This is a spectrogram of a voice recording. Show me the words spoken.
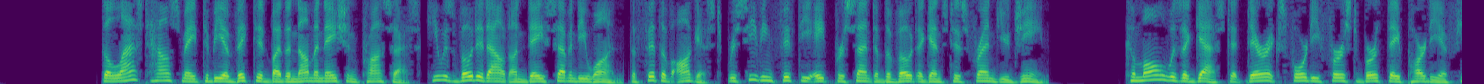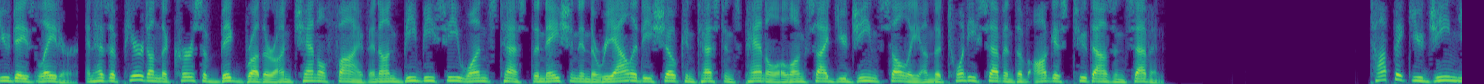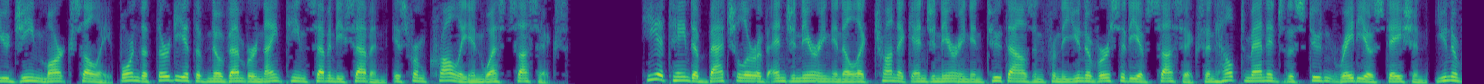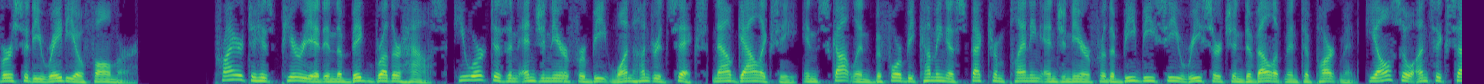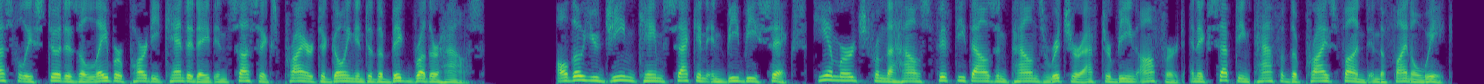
The last housemate to be evicted by the nomination process, he was voted out on day 71 the 5th of August, receiving 58% of the vote against his friend Eugene. Kamal was a guest at Derek's 41st birthday party a few days later, and has appeared on The Curse of Big Brother on Channel 5 and on BBC One's Test the Nation in the reality show contestants panel alongside Eugene Sully on 27 August 2007. Topic Eugene Eugene Mark Sully born 30 November 1977 is from Crawley in West Sussex. He attained a Bachelor of Engineering in Electronic Engineering in 2000 from the University of Sussex and helped manage the student radio station, University Radio Falmer. Prior to his period in the Big Brother house, he worked as an engineer for Beat 106 now Galaxy in Scotland before becoming a spectrum planning engineer for the BBC Research and Development Department. He also unsuccessfully stood as a Labour Party candidate in Sussex prior to going into the Big Brother house. Although Eugene came second in BB6, he emerged from the house £50,000 richer after being offered and accepting half of the prize fund in the final week.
